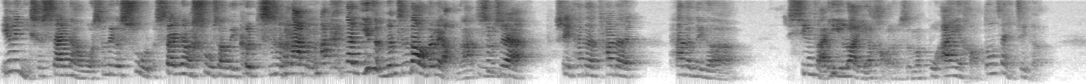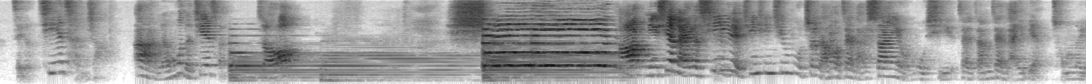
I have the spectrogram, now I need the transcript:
因为你是山呐，我是那个树，山上树上那棵枝，那 那你怎么能知道得了呢？是不是？所以他的他的他的那个心烦意乱也好，什么不安也好，都在这个这个阶层上啊，人物的阶层。走。好，你先来个心悦君心君不知，然后再来山有木兮，再咱们再来一遍，从那个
